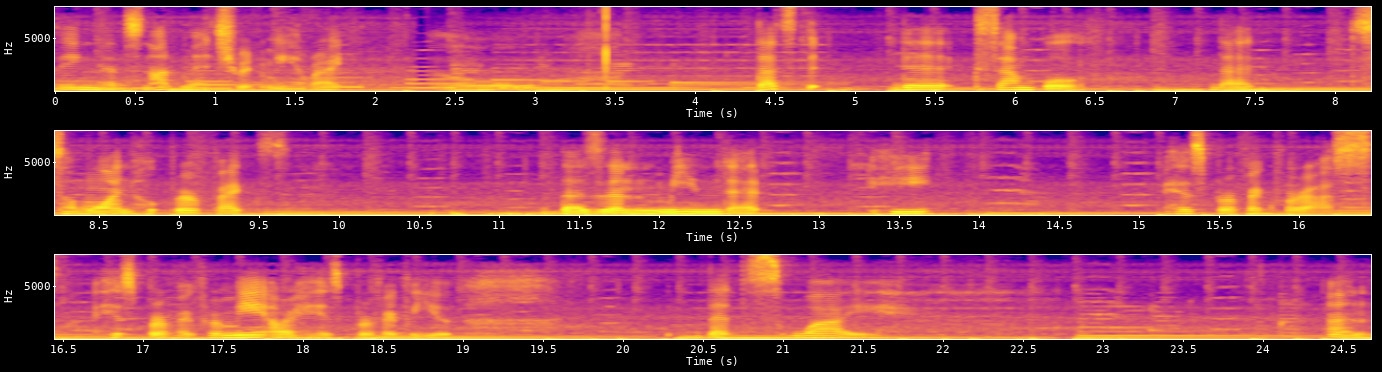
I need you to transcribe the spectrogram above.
think that's not match with me, right? So that's the the example that someone who perfects doesn't mean that he is perfect for us. He's perfect for me or he's perfect for you. That's why and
